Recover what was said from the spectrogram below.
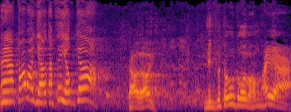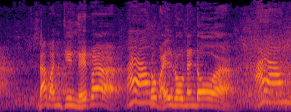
À, có bao giờ tập thể dục chưa? Trời ơi nhìn cái tướng tôi mà không thấy à. Đá banh chuyên nghiệp á. Phải không? Số 7 Ronaldo à. Phải không?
